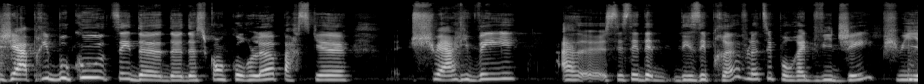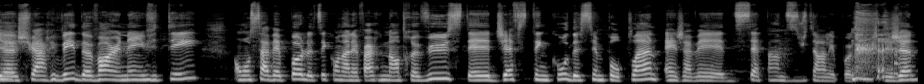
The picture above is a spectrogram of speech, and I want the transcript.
j'ai appris beaucoup tu sais de, de, de ce concours là parce que je suis arrivée c'est des, épreuves là, pour être VJ. Puis mm-hmm. euh, je suis arrivée devant un invité. On savait pas là, qu'on allait faire une entrevue. C'était Jeff Stinko de Simple Plan. et J'avais 17 ans, 18 ans à l'époque. J'étais jeune.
